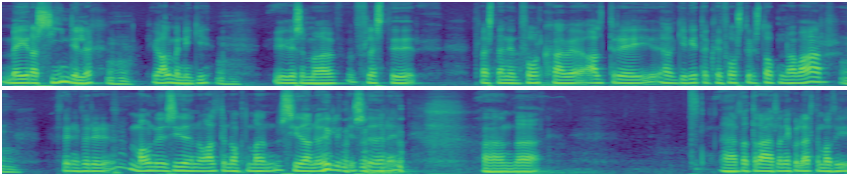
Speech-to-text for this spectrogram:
meira sínileg hjá almenningi. Ég vissum að flestir flest ennið fólk hafi aldrei hafi ekki vita hver fóstur í stofnuna var fyrir fyrir mánuði síðan og aldrei nokkur mann síðan neitt þannig að það er að draga allan einhver lærtum á því.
